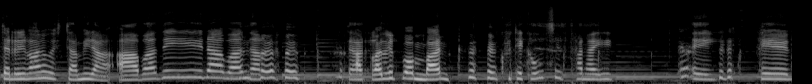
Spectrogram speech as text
Te regalo esta, mira. Abadín, Abadán. Te. Escuche, ¿cómo se están ahí? Eh, eh,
